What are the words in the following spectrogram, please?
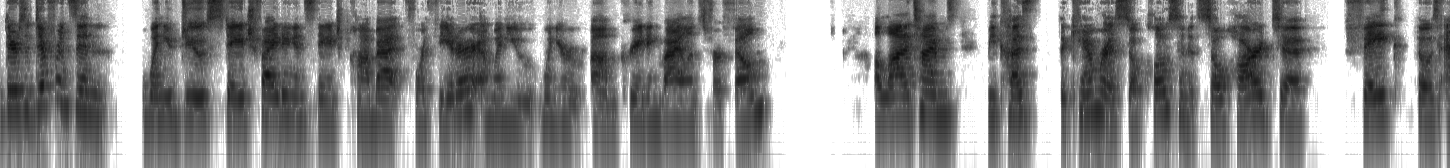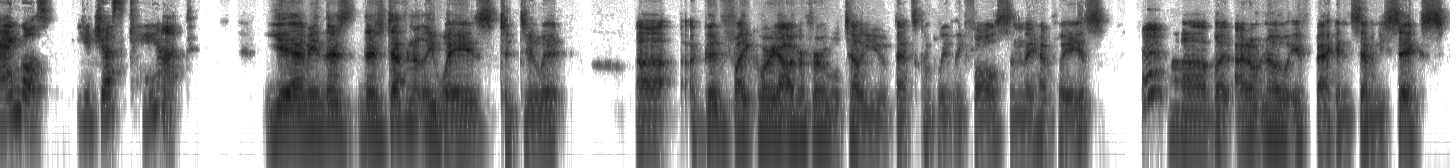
there's a difference in when you do stage fighting and stage combat for theater and when you when you're um, creating violence for film a lot of times because the camera is so close and it's so hard to fake those angles you just can't Yeah, I mean, there's there's definitely ways to do it. Uh, a good fight choreographer will tell you that's completely false, and they have ways. uh, but I don't know if back in '76,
